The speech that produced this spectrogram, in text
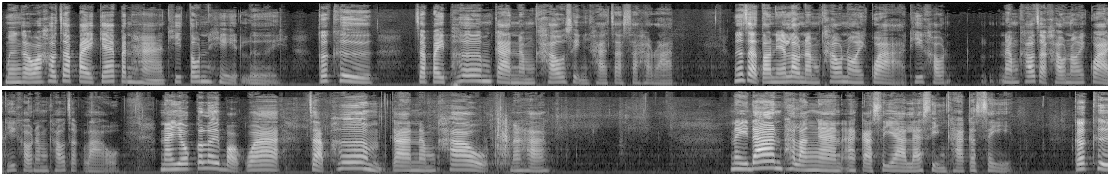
เหมือนกับว่าเขาจะไปแก้ปัญหาที่ต้นเหตุเลย ก็คือจะไปเพิ่มการนำเข้าสินค้าจากสหรัฐ เนื่องจากตอนนี้เรานำเข้าน้อยกว่าที่เขา นำเข้าจากเขาน้อยกว่าที่เขานำเข้าจากเรา นายกก็เลยบอกว่าจะเพิ่มการนำเข้านะคะ ในด้านพลังงานอากาศยานและสินค้าเกษตร ก็คือ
